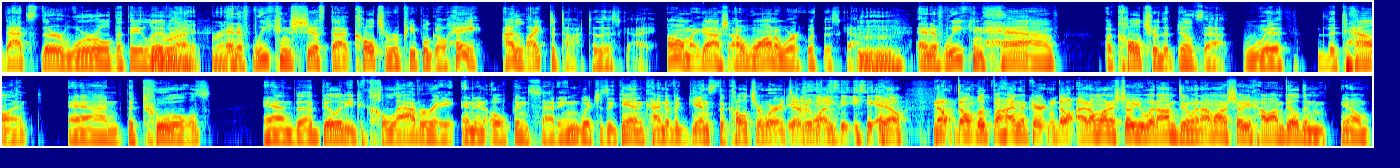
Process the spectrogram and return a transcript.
that's their world that they live Right, in. right. And if we can shift that culture where people go, hey, I like to talk to this guy. Oh my gosh, I want to work with this guy. Mhm. And if we can have a culture that builds that with the talent and the tools and the ability to collaborate in an open setting, which is again kind of against the culture where it's everyone, Yeah. you know, no, don't look behind the curtain. Don't, I don't want to show you what I'm doing. I want to show you how I'm building, you know,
